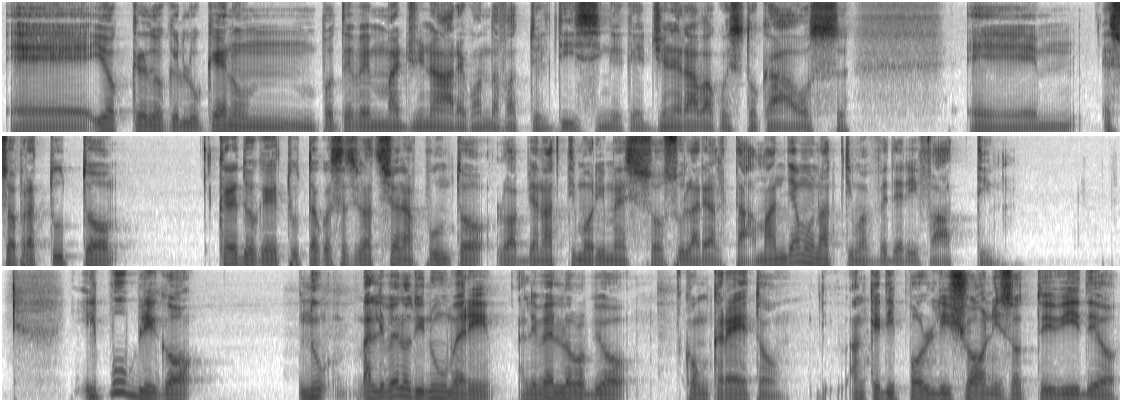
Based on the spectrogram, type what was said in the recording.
E io credo che Luque non poteva immaginare quando ha fatto il dissing che generava questo caos e, e soprattutto credo che tutta questa situazione appunto lo abbia un attimo rimesso sulla realtà, ma andiamo un attimo a vedere i fatti. Il pubblico a livello di numeri, a livello proprio concreto, anche di pollicioni sotto i video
